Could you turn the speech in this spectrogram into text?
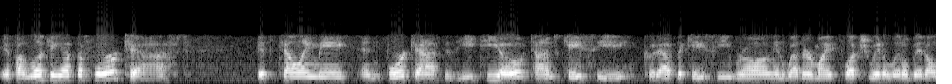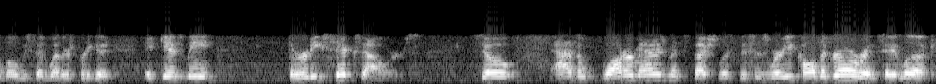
If I'm looking at the forecast, it's telling me, and forecast is ETO times KC. Could have the KC wrong, and weather might fluctuate a little bit, although we said weather's pretty good. It gives me 36 hours. So as a water management specialist, this is where you call the grower and say, look,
